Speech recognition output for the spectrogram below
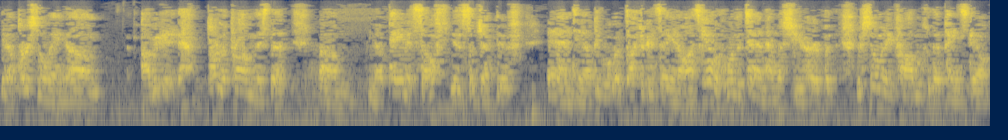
you know, personally. Um, I, it, part of the problem is that, um, you know, pain itself is subjective, and you know, people, a doctor can say, you know, on a scale of one to ten, how much do you hurt? But there's so many problems with that pain scale,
